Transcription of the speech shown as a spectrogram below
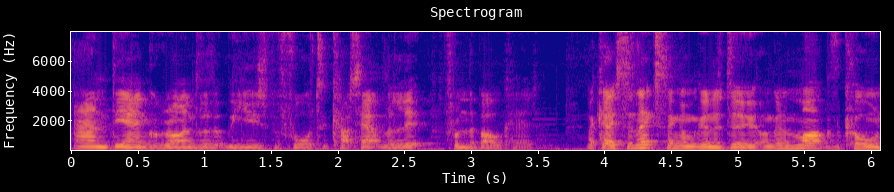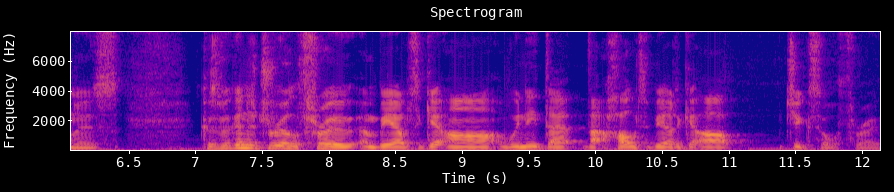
and the angle grinder that we used before to cut out the lip from the bulkhead. Okay, so the next thing I'm going to do, I'm going to mark the corners because we're going to drill through and be able to get our, we need that, that hole to be able to get our jigsaw through.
